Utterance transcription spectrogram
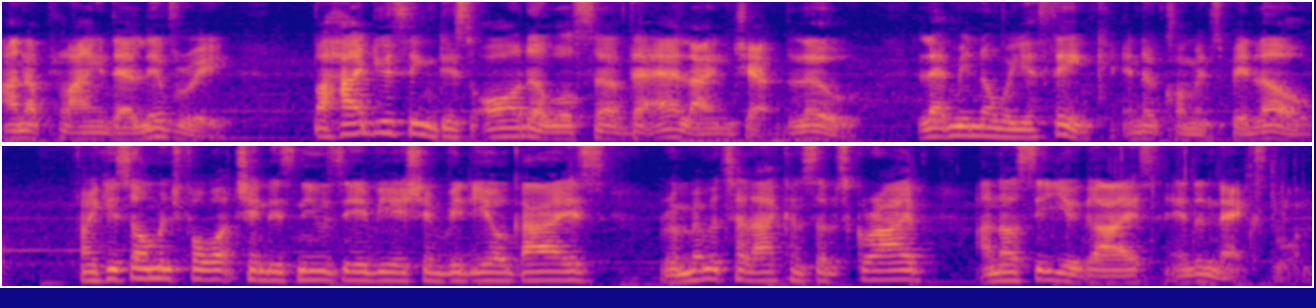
and applying their livery, but how do you think this order will serve the airline JetBlue? Let me know what you think in the comments below. Thank you so much for watching this news aviation video guys. Remember to like and subscribe and I'll see you guys in the next one.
